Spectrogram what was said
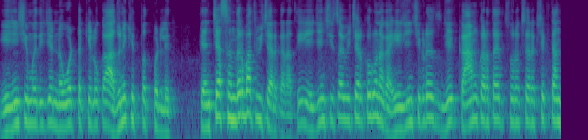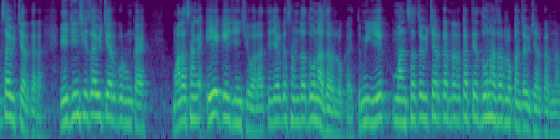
एजन्सीमध्ये जे नव्वद टक्के लोक अजूनही खितपत पडलेत त्यांच्या संदर्भात विचार करा. ते एजन्सीचा विचार करू नका. एजन्सीकडे जे काम करतायत सुरक्षा रक्षक त्यांचा विचार करा. एजन्सीचा विचार करून काय? मला सांगा एक एजन्सीवाला त्याच्याकडे समजा दोन हजार लोक आहेत तुम्ही एक माणसाचा विचार करणार का त्या दोन हजार लोकांचा विचार करणार?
